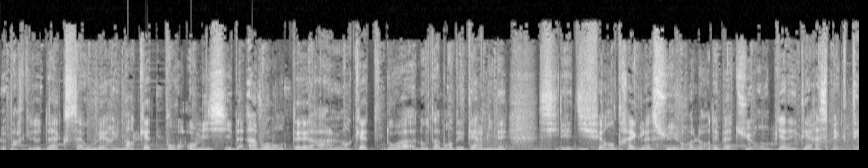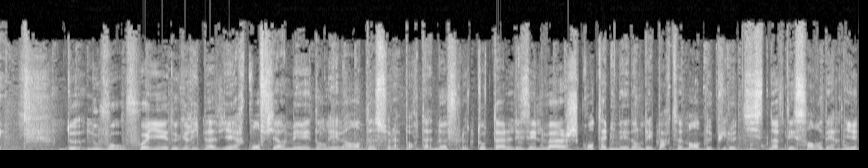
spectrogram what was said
Le parquet de Dax a ouvert une enquête pour homicide involontaire. L'enquête doit notamment déterminer si les différentes règles à suivre lors des battues ont bien été respectées. Deux nouveaux foyers de grippe aviaire confirmés dans les Landes. Cela porte à neuf le total des élevages contaminés dans le département depuis le 19 décembre dernier.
